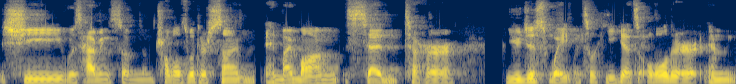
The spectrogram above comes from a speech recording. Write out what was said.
she was having some troubles with her son and my mom said to her you just wait until he gets older and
